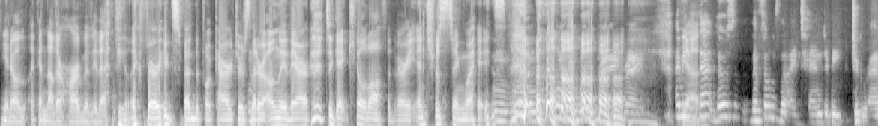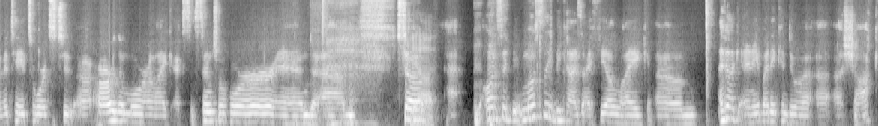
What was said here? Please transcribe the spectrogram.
you know like another horror movie that be like very expendable characters that are only there to get killed off in very interesting ways Mhm. right, right. I mean, Yeah. that those the films that I tend to be to gravitate towards to uh, are the more like existential horror, and um, so Yeah. uh, honestly, mostly because I feel like um, I feel like anybody can do a, a, a shock.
